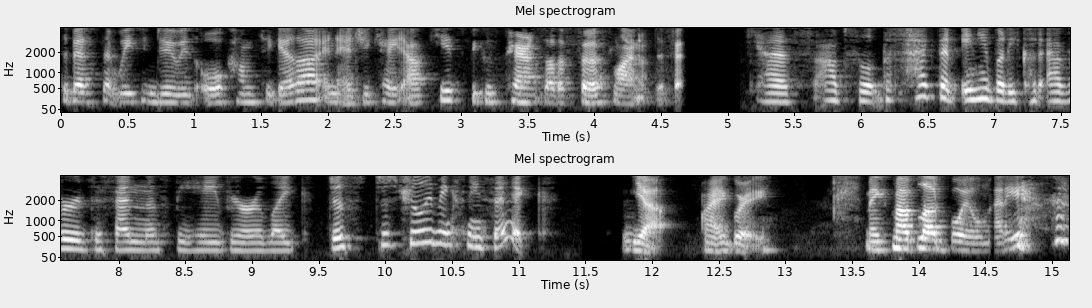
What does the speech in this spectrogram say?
the best that we can do is all come together and educate our kids because parents are the first line of defense. Yes, absolutely. The fact that anybody could ever defend this behavior like just just truly makes me sick. Yeah, I agree. Makes my blood boil, Maddie.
